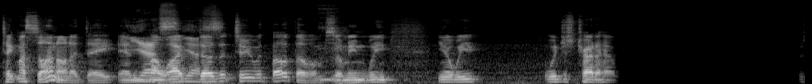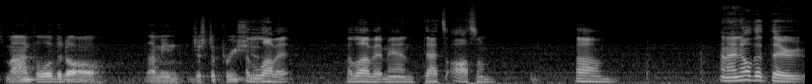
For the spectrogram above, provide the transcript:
take my son on a date, and Yes, my wife yes. does it too with both of them. So I mean, we, you know, we we just try to have just mindful of it all. I mean, just appreciate. I love it. I love it, man. That's awesome. Um, and I know that they're,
